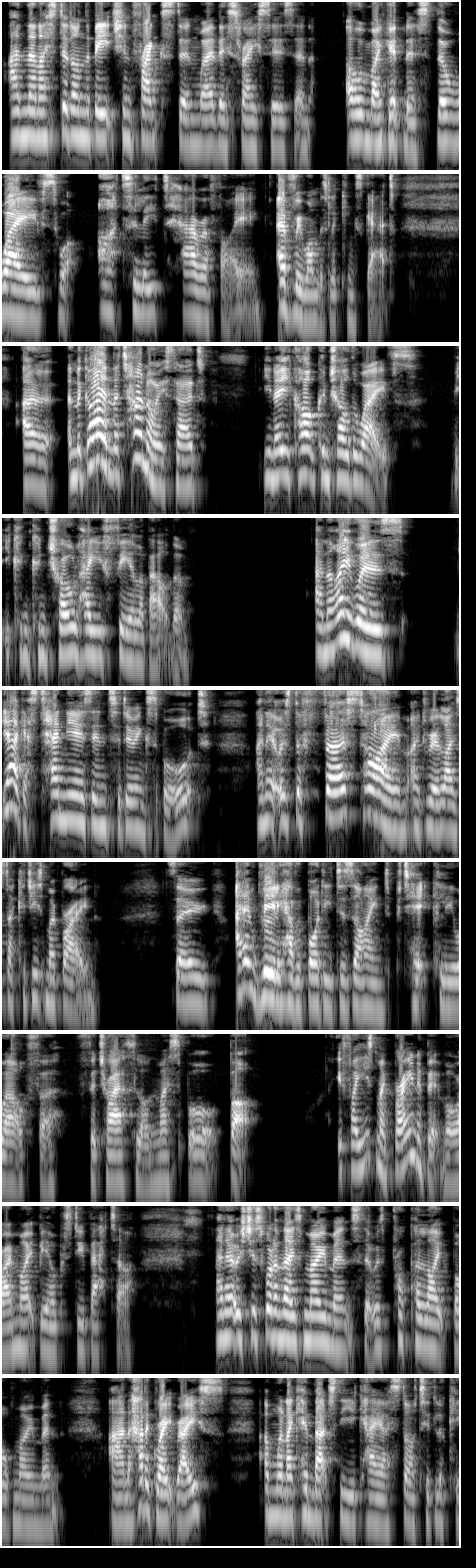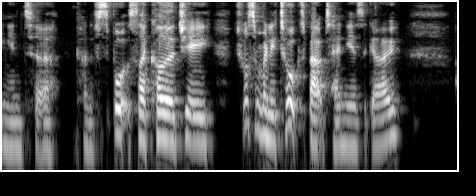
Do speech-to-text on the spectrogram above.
And then I stood on the beach in Frankston where this race is. And oh my goodness, the waves were utterly terrifying. Everyone was looking scared. Uh, and the guy in the tannoy said, You know, you can't control the waves, but you can control how you feel about them. And I was, yeah, I guess 10 years into doing sport. And it was the first time I'd realized I could use my brain. So I don't really have a body designed particularly well for, for triathlon, my sport, but if I use my brain a bit more, I might be able to do better. And it was just one of those moments that was proper light bulb moment. And I had a great race. And when I came back to the UK, I started looking into kind of sports psychology, which wasn't really talked about 10 years ago,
